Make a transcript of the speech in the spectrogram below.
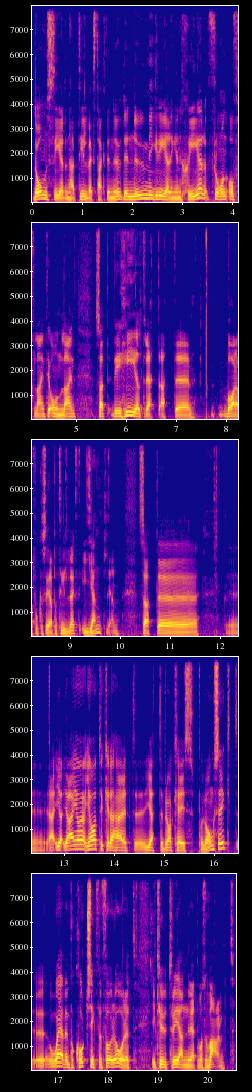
De ser den här tillväxttakten nu. Det är nu migreringen sker från offline till online. Så att det är helt rätt att eh, bara fokusera på tillväxt egentligen. Så att, eh, eh ja, jag, jag tycker det här är ett eh, jättebra case på lång sikt eh, och även på kort sikt. För Förra året i Q3 ni vet, det var så varmt.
